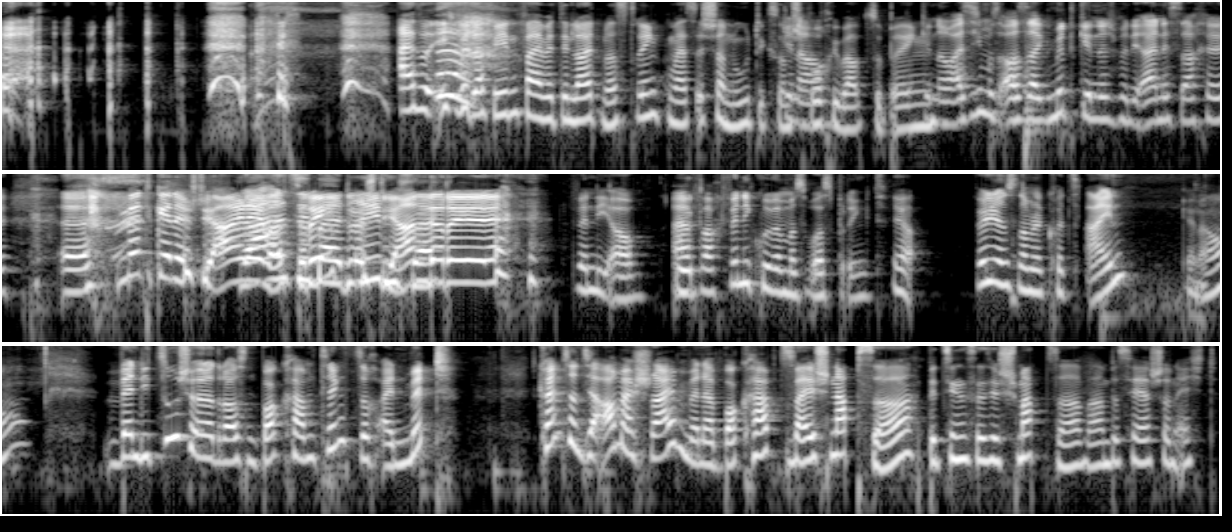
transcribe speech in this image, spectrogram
also ich würde auf jeden Fall mit den Leuten was trinken, weil es ist schon mutig, so einen Genau. Spruch überhaupt zu bringen. Genau, also ich muss auch sagen, mitgehen ist mir die eine Sache. Äh, Mitgehen ist die eine, was trinken ist die andere. finde ich auch. Einfach, finde ich cool, wenn man sowas bringt. Ja, Will ich uns nochmal kurz ein. genau. Wenn die Zuschauer da draußen Bock haben, trinkt doch einen mit. Könnt ihr uns ja auch mal schreiben, wenn ihr Bock habt. Weil Schnapser bzw. Schmatzer waren bisher schon echt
